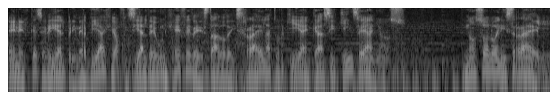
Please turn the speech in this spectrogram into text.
en el que sería el primer viaje oficial de un jefe de Estado de Israel a Turquía en casi 15 años. No solo en Israel.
